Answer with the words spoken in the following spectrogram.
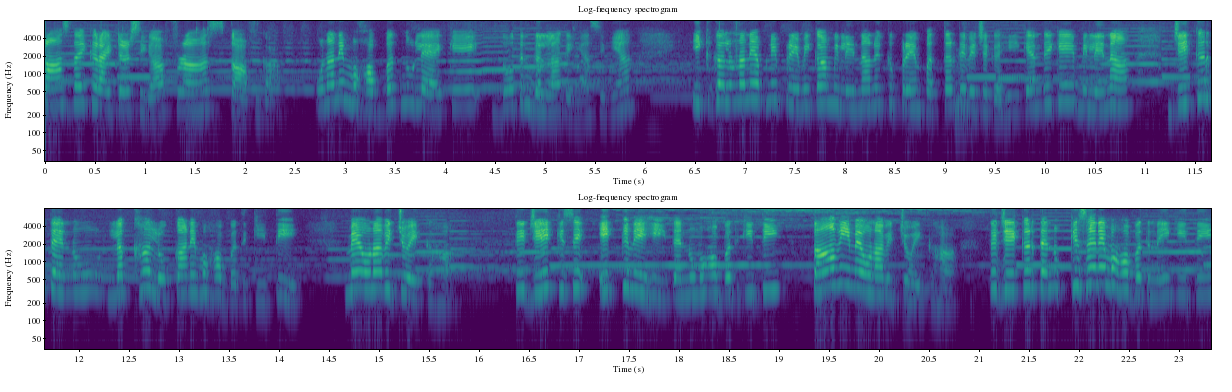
ਫਰਾਂਸ ਦਾ ਇੱਕ ਰਾਈਟਰ ਸੀਗਾ ਫਰਾਂਸ ਕਾਫਗਾ। ਉਹਨਾਂ ਨੇ ਮੁਹੱਬਤ ਨੂੰ ਲੈ ਕੇ ਦੋ ਤਿੰਨ ਗੱਲਾਂ ਕਹੀਆਂ ਸੀਗੀਆਂ। ਇੱਕ ਗੱਲ ਉਹਨਾਂ ਨੇ ਆਪਣੀ ਪ੍ਰੇਮਿਕਾ ਮਿਲੇਨਾ ਨੂੰ ਇੱਕ ਪ੍ਰੇਮ ਪੱਤਰ ਦੇ ਵਿੱਚ ਕਹੀ ਕਹਿੰਦੇ ਕਿ ਮਿਲੇਨਾ ਜੇਕਰ ਤੈਨੂੰ ਲੱਖਾਂ ਲੋਕਾਂ ਨੇ ਮੁਹੱਬਤ ਕੀਤੀ ਮੈਂ ਉਹਨਾਂ ਵਿੱਚੋਂ ਇੱਕ ਹਾਂ। ਤੇ ਜੇ ਕਿਸੇ ਇੱਕ ਨੇ ਹੀ ਤੈਨੂੰ ਮੁਹੱਬਤ ਕੀਤੀ ਤਾਂ ਵੀ ਮੈਂ ਉਹਨਾਂ ਵਿੱਚੋਂ ਇੱਕ ਹਾਂ। ਤੇ ਜੇਕਰ ਤੈਨੂੰ ਕਿਸੇ ਨੇ ਮੁਹੱਬਤ ਨਹੀਂ ਕੀਤੀ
